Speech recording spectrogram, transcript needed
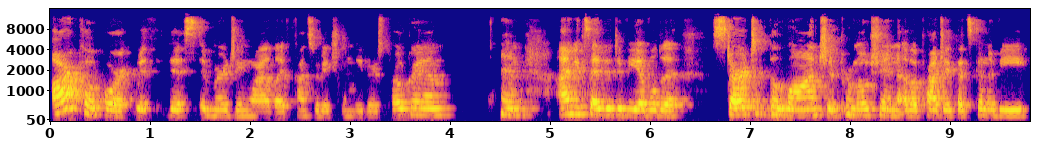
our cohort with this Emerging Wildlife Conservation Leaders Program. And I'm excited to be able to start the launch and promotion of a project that's going to be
